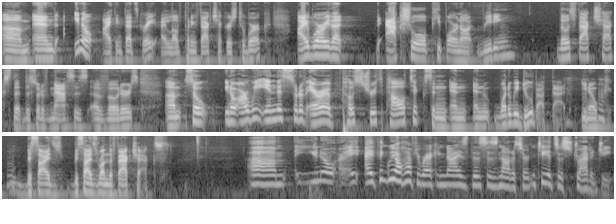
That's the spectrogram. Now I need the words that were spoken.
Um, and, you know, I think that's great. I love putting fact checkers to work. I worry that the actual people are not reading those fact checks, the, the sort of masses of voters. Um, so, you know, are we in this sort of era of post-truth politics, and, and, and what do we do about that? You know, besides besides run the fact checks. Um, you know, I, I think we all have to recognize this is not a certainty, it's a strategy,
